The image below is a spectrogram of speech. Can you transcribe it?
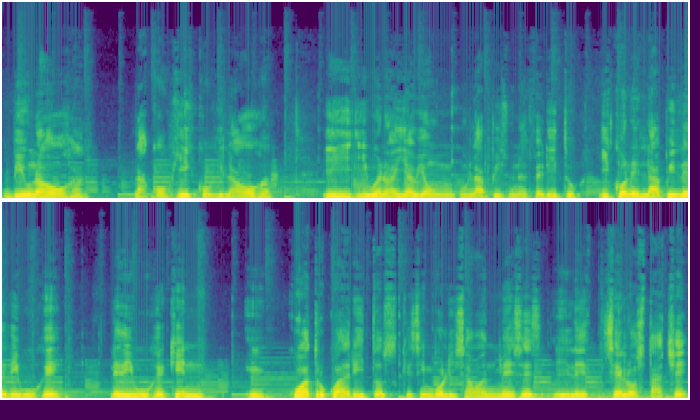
vi una hoja, la cogí, cogí la hoja y, bueno, ahí había un, lápiz, un esferito y con el lápiz le dibujé, le dibujé que cuatro cuadritos que simbolizaban meses y le, se los taché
